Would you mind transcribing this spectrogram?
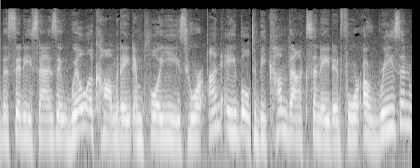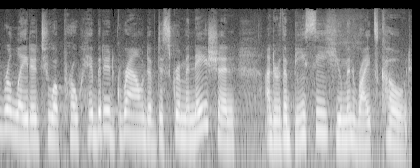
The city says it will accommodate employees who are unable to become vaccinated for a reason related to a prohibited ground of discrimination under the BC Human Rights Code.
